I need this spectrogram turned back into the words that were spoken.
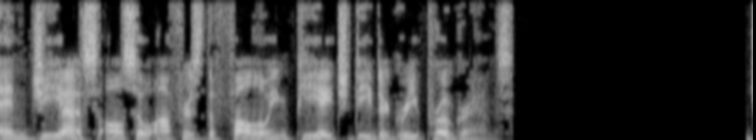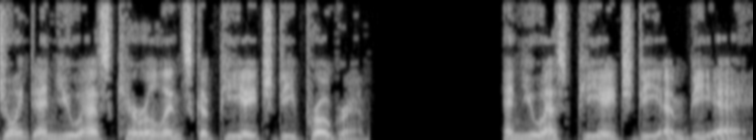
NGS also offers the following PhD degree programs. Joint NUS Karolinska PhD program NUS PhD MBA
